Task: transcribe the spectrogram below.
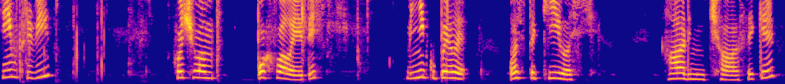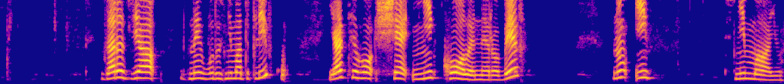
Всім привіт! Хочу вам похвалитись. Мені купили ось такі ось гарні часики. Зараз я з них буду знімати плівку. Я цього ще ніколи не робив. Ну і знімаю.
